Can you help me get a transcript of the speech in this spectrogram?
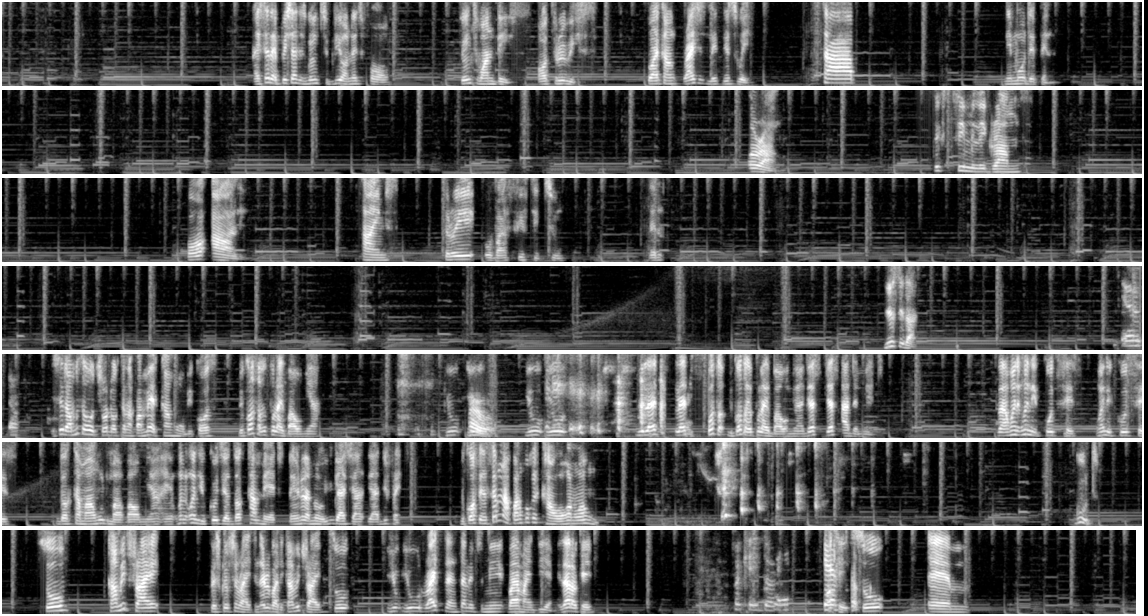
I said the patient is going to be on it for 21 days or three weeks. So I can write it this way. Tap. Nimodipine. oral. 60 milligrams. Four hourly. Times 3 over 52 then you see that? Yes, doc. you said i'm also a oh, doctor and come home because because of people like baumia. You you Oh, you you you let's let's of- because of people like Baumia, just just add the med. So that when when he quotes his when he quotes his Dr. Mahmoud Ma- Baumia, and ah, eh, when, when you quote your Dr. Med, then you know no, you guys you are, you are different. Because in some na kwan koke kan. Good. So can we try prescription writing? Everybody, can we try? So you you would write it and send it to me via my DM. Is that okay? Okay, doc. okay, so um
